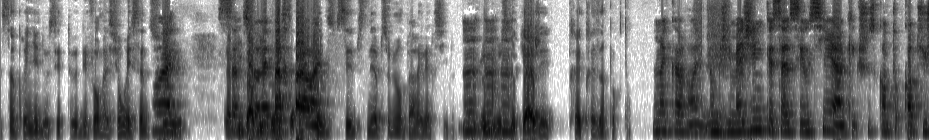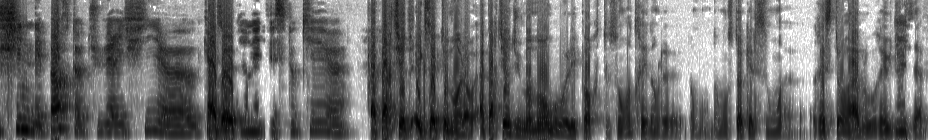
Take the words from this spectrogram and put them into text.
s'imprégner de cette déformation et ça ne se Ouais. la Ça ne se plupart du temps, pas, ouais. ce n'est absolument pas réversible. Donc, Mm, le, mm, le mm. stockage est très très important. D'accord, ouais. Donc j'imagine que ça c'est aussi euh, quelque chose quand quand tu chines des portes, tu vérifies euh, qu'elles Ah bah, ont bien été stockées. euh. À partir de- exactement. Alors, à partir du moment où les portes sont rentrées dans le dans mon, dans mon stock, elles sont euh, restaurables ou réutilisables.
